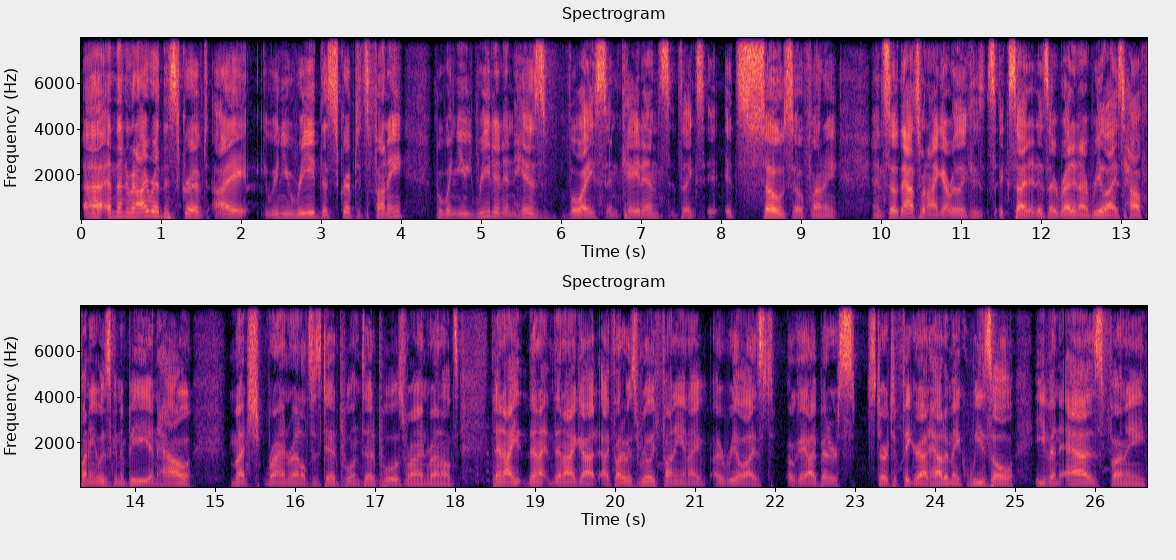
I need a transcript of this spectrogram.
Uh, and then when I read the script, I when you read the script, it's funny, but when you read it in his voice and cadence, it's like it- it's so so funny. And so that's when I got really ex- excited. As I read it, I realized how funny it was going to be and how much Ryan Reynolds is Deadpool and Deadpool is Ryan Reynolds. Then I then I then I got I thought it was really funny, and I I realized okay, I better s- start to figure out how to make Weasel even as funny,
